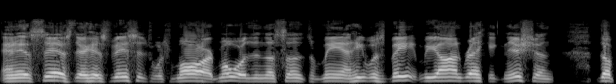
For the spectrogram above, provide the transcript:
And it says there his visage was marred more than the sons of men. He was beaten beyond recognition. The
